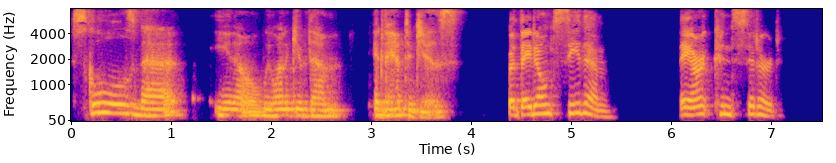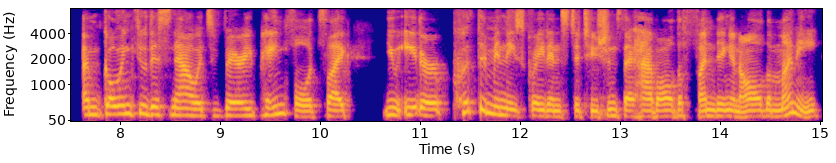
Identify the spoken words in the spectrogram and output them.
schools that you know we want to give them advantages. But they don't see them. They aren't considered. I'm going through this now it's very painful. It's like you either put them in these great institutions that have all the funding and all the money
